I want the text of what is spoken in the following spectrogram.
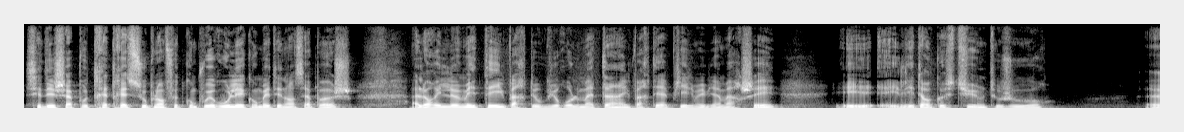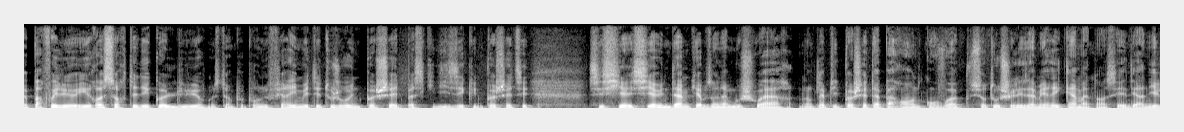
c'est des chapeaux très très souples, en fait, qu'on pouvait rouler, qu'on mettait dans sa poche. Alors il le mettait, il partait au bureau le matin, il partait à pied, il aimait bien marcher, et, il était en costume toujours. Euh, parfois, il, ressortait des cols durs, mais c'était un peu pour nous faire. Il mettait toujours une pochette, parce qu'il disait qu'une pochette, c'est s'il y, y, a une dame qui a besoin d'un mouchoir, donc la petite pochette apparente qu'on voit surtout chez les Américains maintenant, les derniers,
